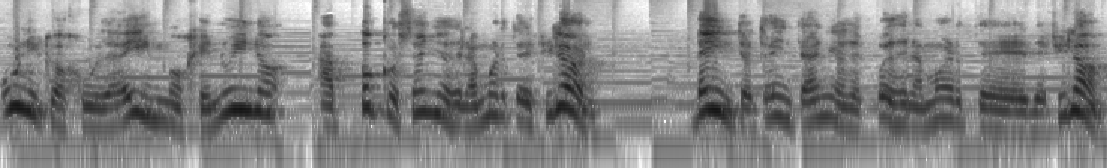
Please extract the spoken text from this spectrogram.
único judaísmo genuino a pocos años de la muerte de Filón, 20 o 30 años después de la muerte de Filón.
